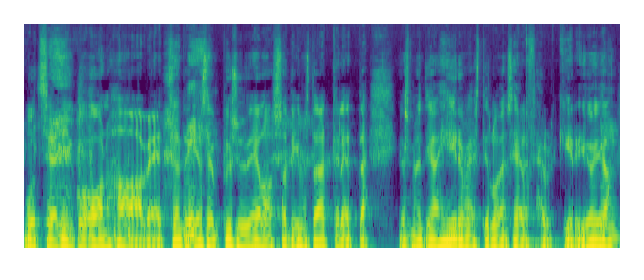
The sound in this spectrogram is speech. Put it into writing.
mutta se niin kuin on haave. Että sen takia niin. se pysyy elossa, että ihmiset ajattelee, että jos mä nyt ihan hirveästi luen self-help-kirjoja niin.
